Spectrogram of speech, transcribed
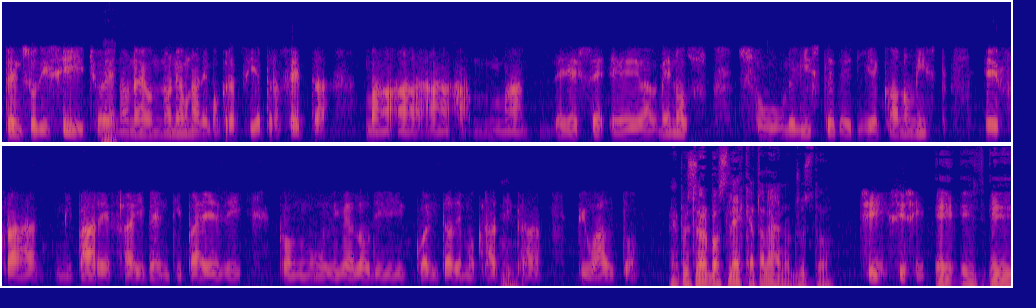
Penso di sì, cioè eh. non, è, non, è, una democrazia perfetta, ma, ma è, è, almeno sulle liste di Economist è fra, mi pare, fra i 20 paesi con un livello di qualità democratica più alto. Eh, professor Arbos, lei è catalano, giusto? Sì, sì, sì. E, e, e,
